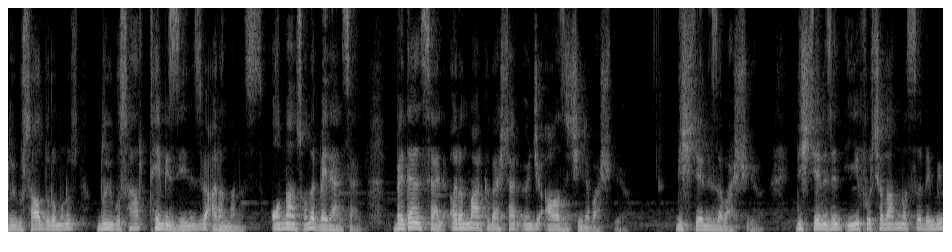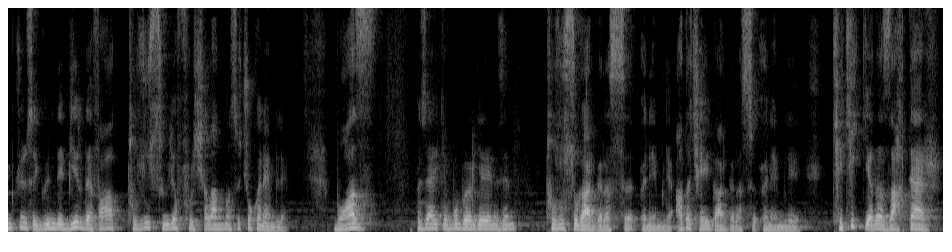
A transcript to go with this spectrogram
duygusal durumunuz, duygusal temizliğiniz ve arınmanız. Ondan sonra bedensel. Bedensel arınma arkadaşlar önce ağız içiyle başlıyor. Dişlerinizle başlıyor. Dişlerinizin iyi fırçalanması ve mümkünse günde bir defa tuzlu suyla fırçalanması çok önemli. Boğaz özellikle bu bölgelerinizin tuzlu su gargarası önemli. Ada çayı gargarası önemli. Kekik ya da zahter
